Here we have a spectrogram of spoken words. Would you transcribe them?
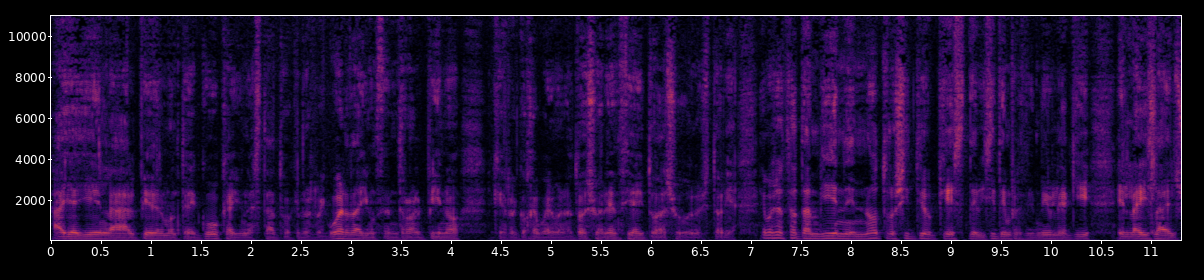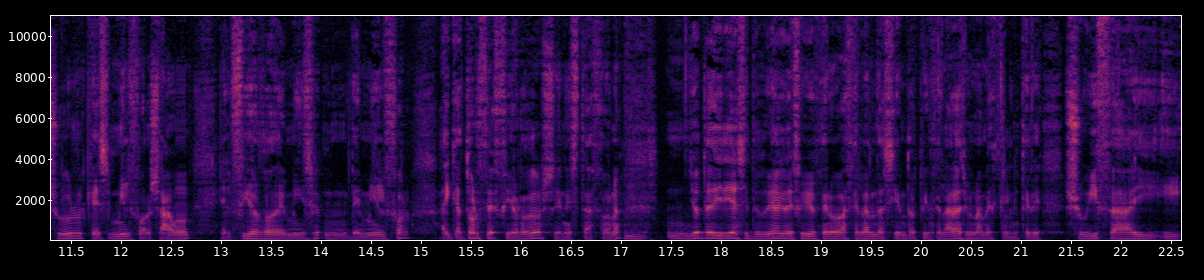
Hay allí en la, al pie del Monte Cook, hay una estatua que los recuerda, hay un centro alpino que recoge bueno, bueno, toda su herencia y toda su historia. Hemos estado también en otro sitio que es de visita imprescindible aquí en la isla del sur, que es Milford Sound, el fiordo de mm, de Milford. Hay 14 fiordos en esta zona. Mm, Yo te diría, si te tuviera que definirte Nueva Zelanda así en dos pinceladas, una mezcla entre Suiza y,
